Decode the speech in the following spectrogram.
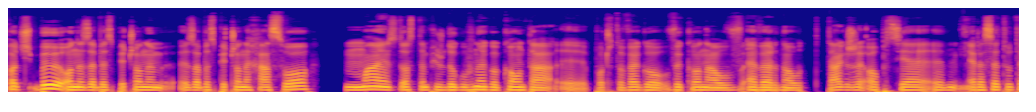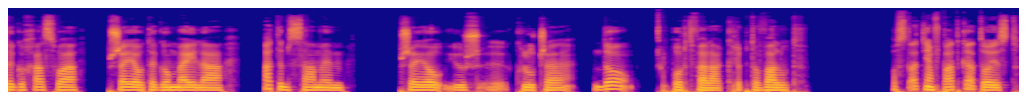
Choć były one zabezpieczone, hasło, mając dostęp już do głównego konta e, pocztowego, wykonał w Evernote także opcję resetu tego hasła, przejął tego maila, a tym samym przejął już e, klucze do portfela kryptowalut. Ostatnia wpadka to jest,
